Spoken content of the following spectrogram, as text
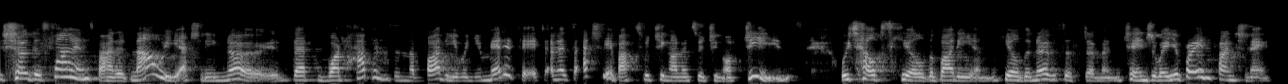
show the science behind it. Now we actually know that what happens in the body when you meditate, and it's actually about switching on and switching off genes, which helps heal the body and heal the nervous system and change the way your brain's functioning.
